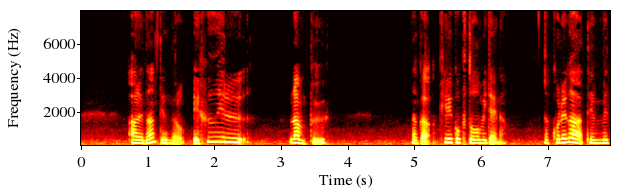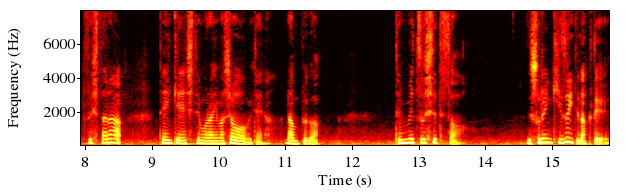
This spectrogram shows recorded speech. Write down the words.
あれなんて言うんだろう、FL ランプ？なんか警告灯みたいな。これが点滅したら点検してもらいましょうみたいなランプが。点滅しててさ、でそれに気づいてなくて、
